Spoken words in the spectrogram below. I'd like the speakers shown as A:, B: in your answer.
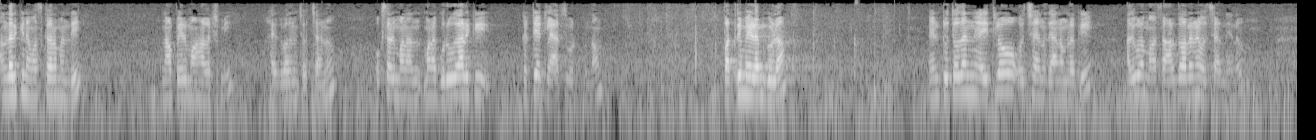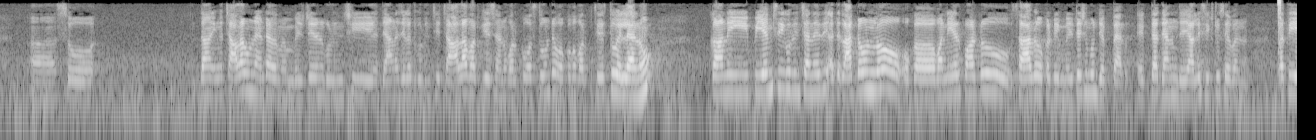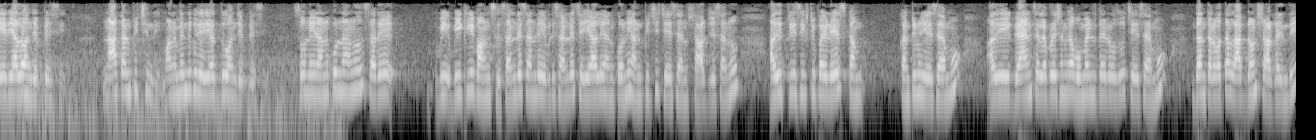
A: అందరికీ నమస్కారం అండి. నా పేరు మహాలక్ష్మి. హైదరాబాద్ నుంచి వచ్చాను. ఒకసారి మన మన గురువు గారికి గట్టిగా క్లాప్స్ కొట్టుకుందాం. పత్రి మేడం కూడా. నేను టూ థౌజండ్ ఎయిట్లో వచ్చాను ధ్యానంలోకి. అది కూడా మా సార్ ద్వారానే వచ్చాను నేను. సో దా ఇంకా చాలా ఉన్నాయంటే మేము వెజిటేరియన్ గురించి ధ్యాన జగత్ గురించి చాలా వర్క్ చేశాను. వర్క్ వస్తూ ఉంటే ఒక్కొక్క వర్క్ చేస్తూ వెళ్ళాను. కానీ ఈ పిఎంసి గురించి అనేది అయితే లాక్డౌన్లో ఒక వన్ ఇయర్ పాటు సార్ ఒకటి మెడిటేషన్ గురించి చెప్పారు. ఎక్తా ధ్యానం చేయాలి సిక్స్ టు సెవెన్ ప్రతి ఏరియాలో అని చెప్పేసి. నాకు అనిపించింది మనం ఎందుకు చేయొద్దు అని చెప్పేసి. సో నేను అనుకున్నాను సరే we weekly once Sunday Sunday every Sunday చేయాలి అనుకొని అనిపించి చేశాను స్టార్ట్ చేశాను. అది three sixty five days con continue చేశాము. అది గ్రాండ్ సెలబ్రేషన్గా ఉమెన్స్ డే రోజు చేశాము. దాని తర్వాత లాక్డౌన్ స్టార్ట్ అయింది.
